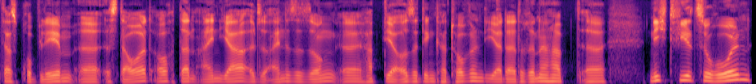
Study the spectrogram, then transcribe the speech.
das Problem, äh, es dauert auch dann ein Jahr, also eine Saison, äh, habt ihr außer den Kartoffeln, die ihr da drin habt, äh, nicht viel zu holen.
